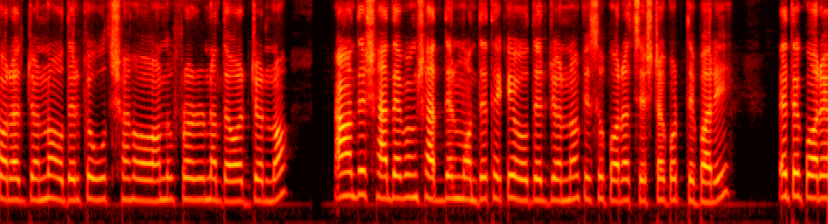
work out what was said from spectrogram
ধরার জন্য, ওদেরকে উৎসাহ, অনুপ্রেরণা দেওয়ার জন্য আমাদের স্বাদ এবং সাধ্যের মধ্যে থেকে ওদের জন্য কিছু করার চেষ্টা করতে পারি। এতে করে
